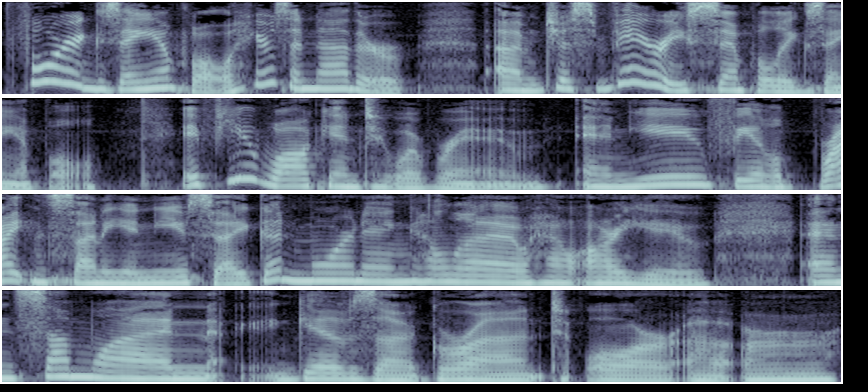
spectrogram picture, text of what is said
for example, here's another um, just very simple example. If you walk into a room and you feel bright and sunny and you say, Good morning, hello, how are you? And someone gives a grunt or a er,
